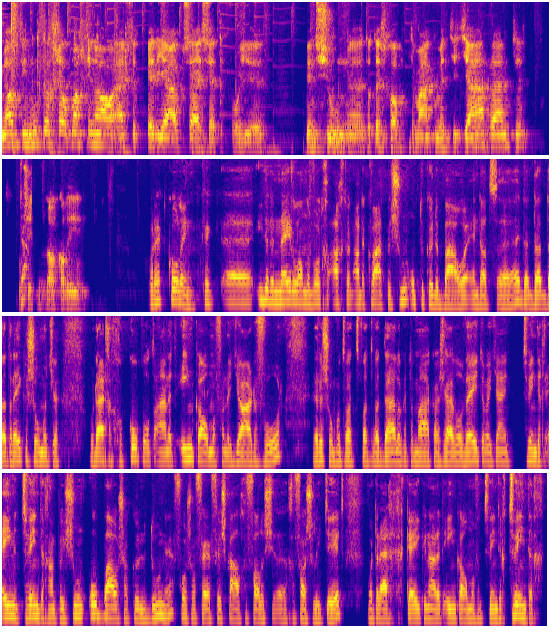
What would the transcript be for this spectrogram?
Melvin, hoeveel geld mag je nou eigenlijk per jaar opzij zetten voor je pensioen? Eh, dat heeft gewoon te maken met de jaarruimte. Hoe Ja. zit het ook alweer? Correct, Colin. Kijk, eh, iedere Nederlander wordt geacht een adequaat pensioen op te kunnen bouwen. En dat, eh, dat, dat, dat rekensommetje wordt eigenlijk gekoppeld aan het inkomen van het jaar ervoor. Eh, dus om het wat, wat, wat duidelijker te maken, als jij wil weten wat jij in 2021 aan pensioenopbouw zou kunnen doen, hè, voor zover fiscaal eh, gefaciliteerd, wordt er eigenlijk gekeken naar het inkomen van 2020.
